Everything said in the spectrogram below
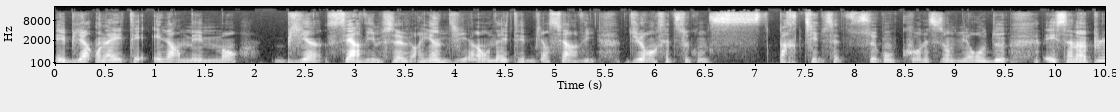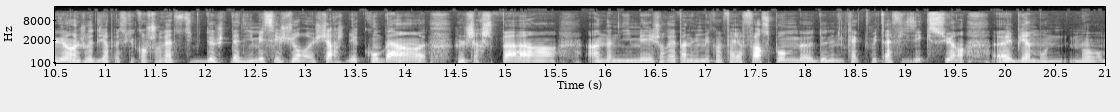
eh bien, on a été énormément bien servi, mais ça ne veut rien dire, on a été bien servi durant cette seconde partie de cette seconde cours de la saison numéro 2. Et ça m'a plu, hein, je veux dire, parce que quand je regarde ce type d'animé, c'est je recherche des combats. Hein. Je ne cherche pas un, un, animé, je regarde pas un animé comme Fire Force pour me donner une claque métaphysique sur euh, eh bien, mon, mon,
